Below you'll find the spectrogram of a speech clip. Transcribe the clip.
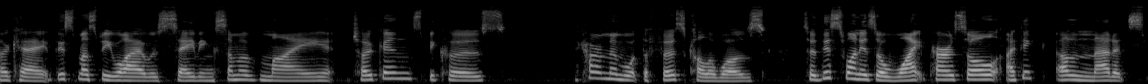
Okay, this must be why I was saving some of my tokens because I can't remember what the first color was. So this one is a white parasol. I think other than that, it's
